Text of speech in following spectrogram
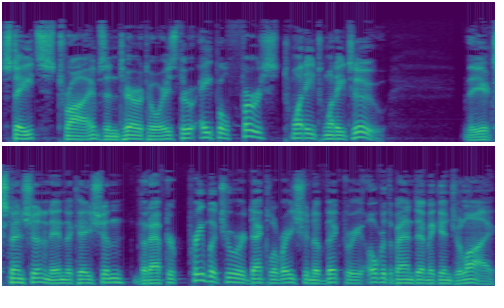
states, tribes, and territories through April 1st, 2022. The extension an indication that after premature declaration of victory over the pandemic in July,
